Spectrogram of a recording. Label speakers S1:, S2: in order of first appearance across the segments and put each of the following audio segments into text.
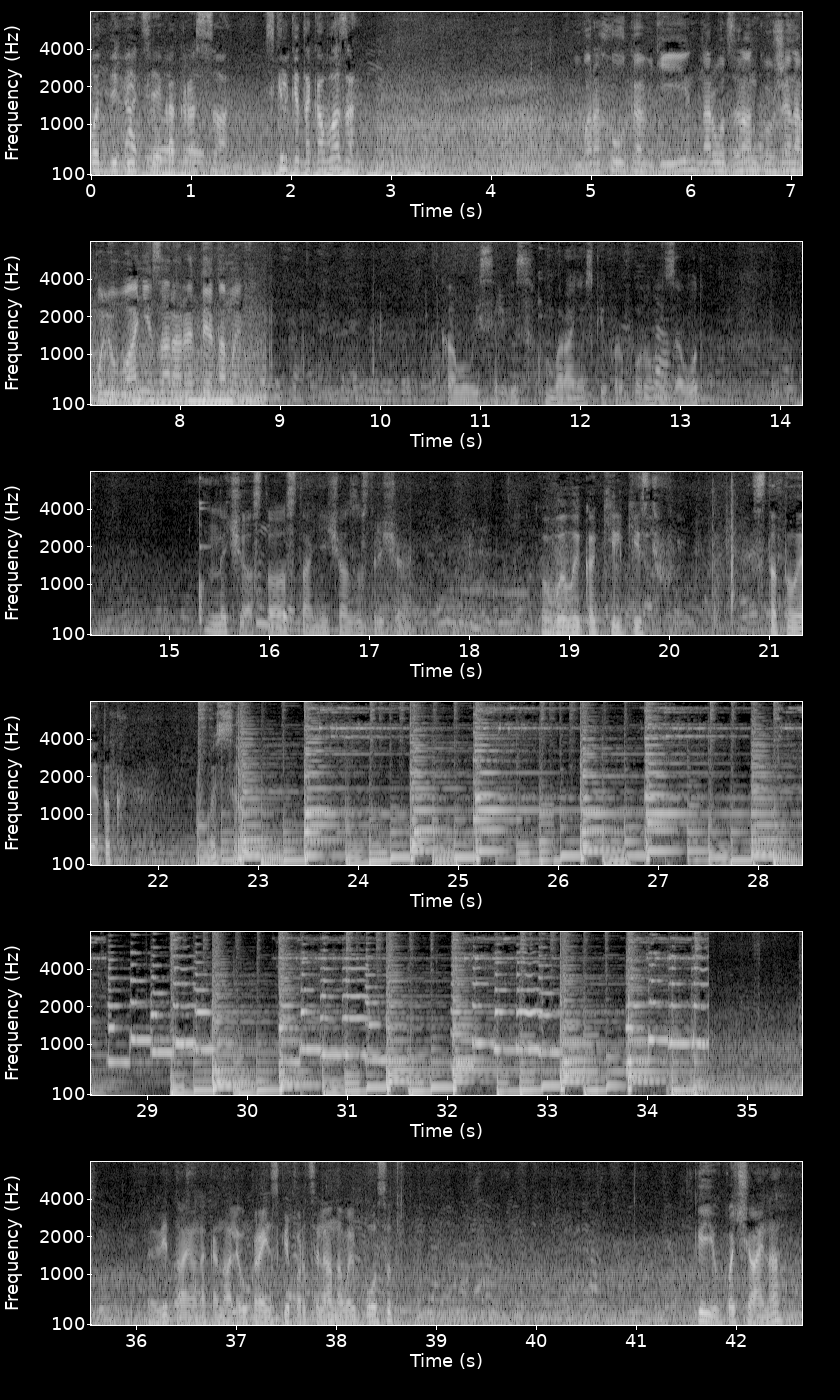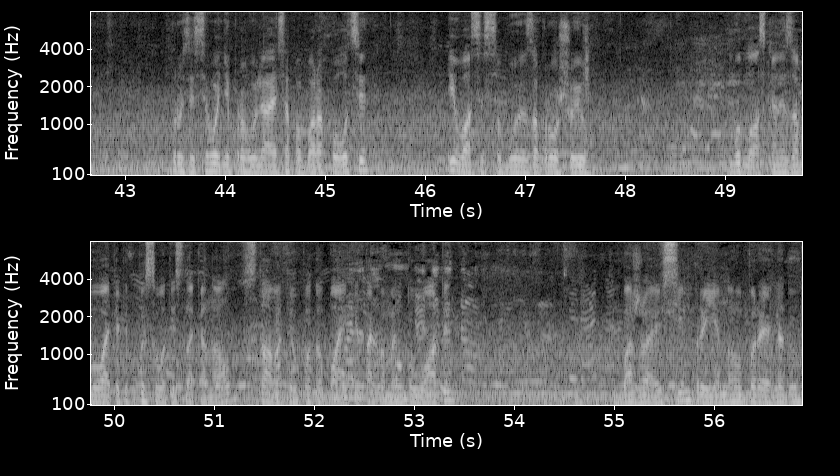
S1: Подивіться, яка краса. Скільки така ваза? Барахолка в дії. Народ зранку вже на полюванні за раритетами. Кавовий сервіс, Баранівський фарфоровий завод. Не часто останній час зустрічаю. Велика кількість статуеток. Ось це. Вітаю на каналі Український порцеляновий посуд. Київ Почайна. Друзі, сьогодні прогуляюся по барахолці і вас із собою запрошую. Будь ласка, не забувайте підписуватись на канал, ставити вподобайки та коментувати. Бажаю всім приємного перегляду.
